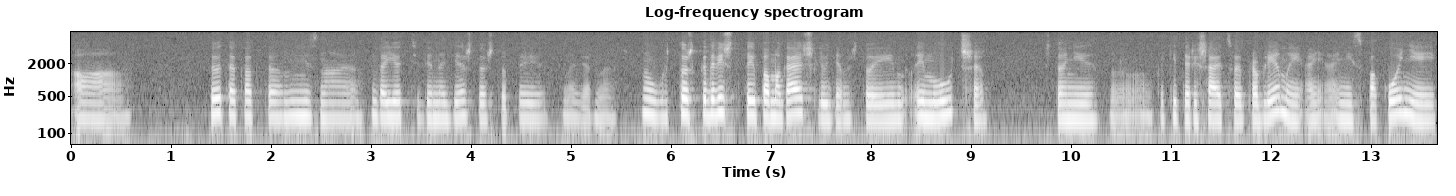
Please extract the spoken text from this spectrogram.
а, то это как-то, ну, не знаю, дает тебе надежду, что ты, наверное, ну, тоже, когда видишь, что ты помогаешь людям, что им, им лучше, что они э, какие-то решают свои проблемы, а- они спокойнее.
